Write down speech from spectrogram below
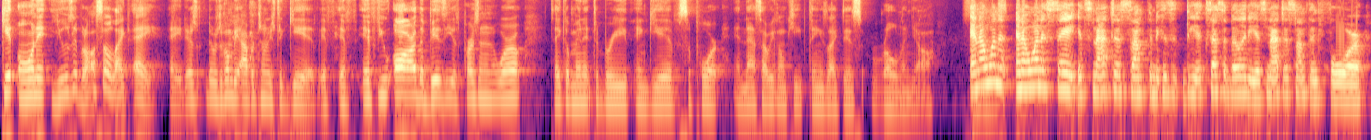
get on it use it but also like hey hey there's there's going to be opportunities to give. If if if you are the busiest person in the world take a minute to breathe and give support and that's how we're going to keep things like this rolling y'all. And I want to and I want to say it's not just something because the accessibility is not just something for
